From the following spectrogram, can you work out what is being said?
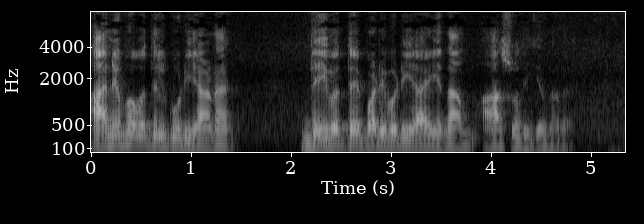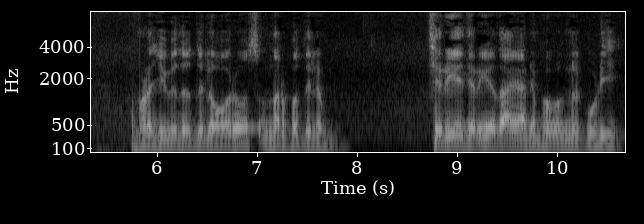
അനുഭവത്തിൽ കൂടിയാണ് ദൈവത്തെ പടിപടിയായി നാം ആസ്വദിക്കുന്നത്. നമ്മുടെ ജീവിതത്തിൽ ഓരോ സന്ദർഭത്തിലും ചെറിയ ചെറിയതായ അനുഭവങ്ങൾ കൂടി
